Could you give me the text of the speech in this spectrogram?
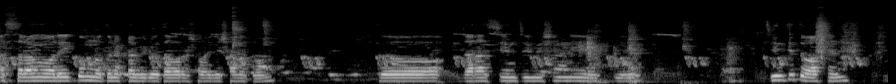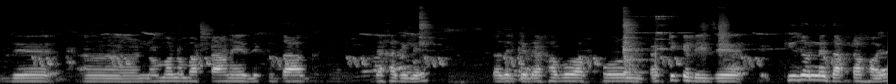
আসসালামু আলাইকুম, নতুন একটা ভিডিওতে আবার সবাইকে স্বাগতম। তো যারা সিএনজি মেশিন নিয়ে একটু চিন্তিত আছেন যে নম্বর নম্বর টানের একটু দাগ দেখা দিলে তাদেরকে দেখাবো এখন প্র্যাকটিক্যালি যে কী জন্যে দাগটা হয়।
